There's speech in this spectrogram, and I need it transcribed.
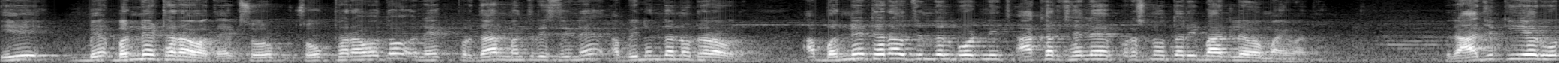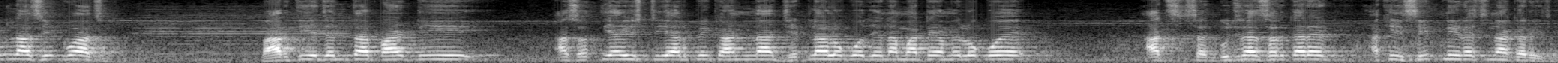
એ બે, બંને ઠરાવ હતા. એક શોક ઠરાવ હતો અને એક પ્રધાનમંત્રીશ્રીને અભિનંદનનો ઠરાવ હતો. આ બંને ઠરાવ જનરલ બોર્ડની આખર છેલ્લે પ્રશ્નોત્તરી બાદ લેવામાં આવ્યા હતા. રાજકીય રોટલા શીખવા છે. ભારતીય જનતા પાર્ટી આ સત્યાવીસ ટીઆરપી કાંડના જેટલા લોકો એના માટે અમે લોકોએ આ ગુજરાત સરકારે આખી સીટની રચના કરી છે.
